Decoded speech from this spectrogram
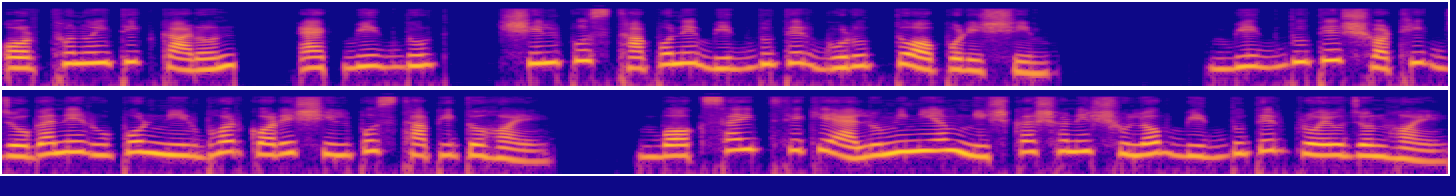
অর্থনৈতিক কারণ, এক, বিদ্যুৎ, শিল্প স্থাপনে বিদ্যুতের গুরুত্ব অপরিসীম। বিদ্যুতের সঠিক যোগানের উপর নির্ভর করে শিল্প স্থাপিত হয়। বক্সাইট থেকে অ্যালুমিনিয়াম নিষ্কাশনে সুলভ বিদ্যুতের প্রয়োজন হয়।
